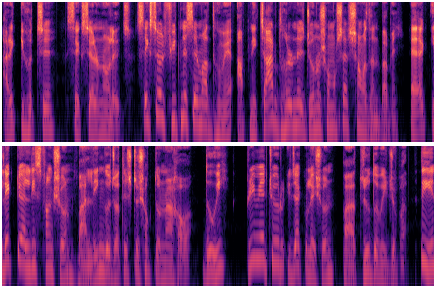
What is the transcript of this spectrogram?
আরেকটি হচ্ছে সেক্সুয়াল নলেজ। সেক্সুয়াল ফিটনেসের মাধ্যমে আপনি চার ধরনের যৌন সমস্যার সমাধান পাবেন। এক, ইলেকট্রিয়াল ডিসফাংশন বা লিঙ্গ যথেষ্ট শক্ত না হওয়া। দুই প্রিমেচুর ইজাকুলেশন বা দ্রুত বীর্যপাত। তিন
